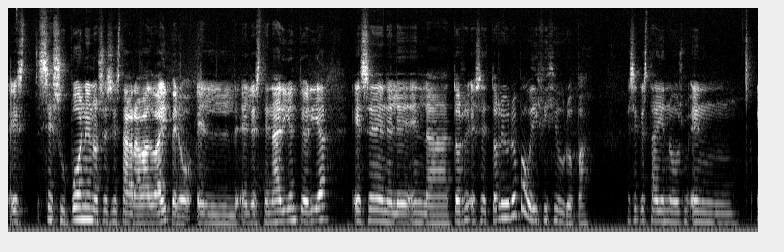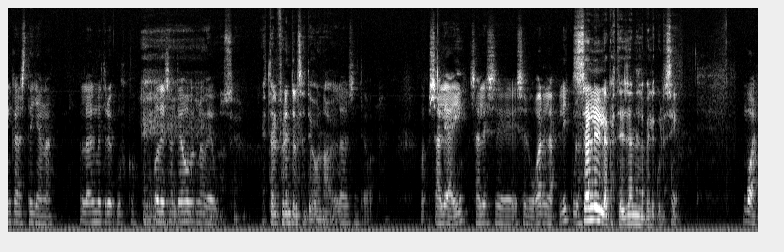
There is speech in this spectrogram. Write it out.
es- se supone, no sé si está grabado ahí, pero el, el escenario en teoría es en, el, en la torre, ¿ese Torre Europa o Edificio Europa? Ese que está ahí en, en, en Castellana, al lado del metro de Cuzco, o de Santiago Eh, Bernabéu. No sé. Está al frente del Santiago Bernabéu. lado de Santiago. Bueno, sale ahí, sale ese, ese lugar en la película. Sale la castellana en la película, sí. Bueno,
